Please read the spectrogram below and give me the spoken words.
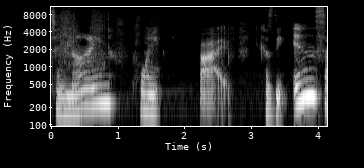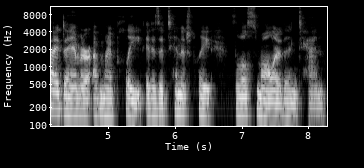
to 9.5 because the inside diameter of my plate, it is a 10 inch plate, it's a little smaller than 10.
